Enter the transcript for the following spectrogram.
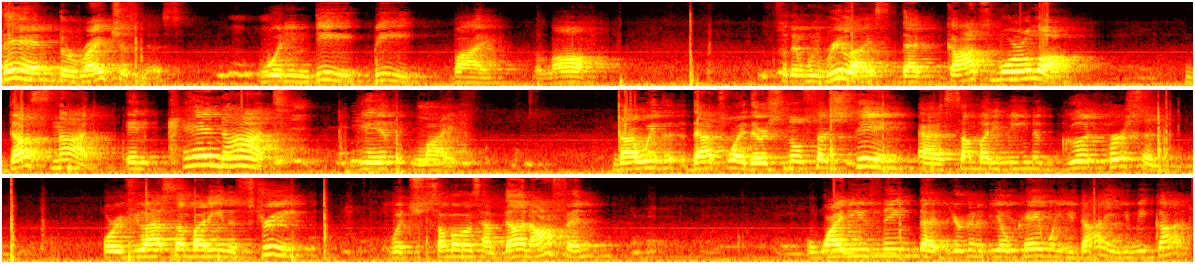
then the righteousness would indeed be by the law. So then we realize that God's moral law does not and cannot give life. That way, that's why there's no such thing as somebody being a good person. Or if you ask somebody in the street, which some of us have done often, why do you think that you're going to be okay when you die and you meet God?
